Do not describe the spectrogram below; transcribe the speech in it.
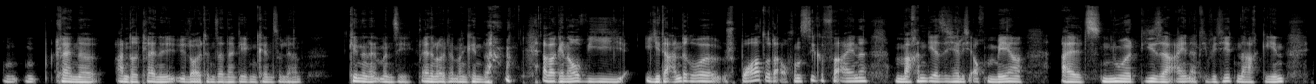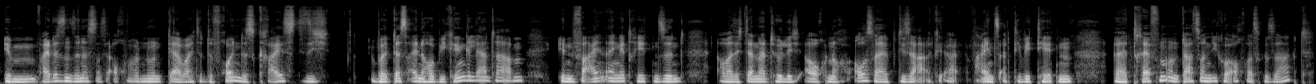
um, um kleine, andere kleine Leute in seiner Gegend kennenzulernen. Kinder nennt man sie, kleine Leute nennt man Kinder. Aber genau wie jeder andere Sport oder auch sonstige Vereine machen die ja sicherlich auch mehr als nur dieser einen Aktivität nachgehen. Im weitesten Sinne ist das auch nur der erweiterte Freundeskreis, die sich über das eine Hobby kennengelernt haben, in den Verein eingetreten sind, aber sich dann natürlich auch noch außerhalb dieser Vereinsaktivitäten äh, treffen. Und dazu hat Nico auch was gesagt.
